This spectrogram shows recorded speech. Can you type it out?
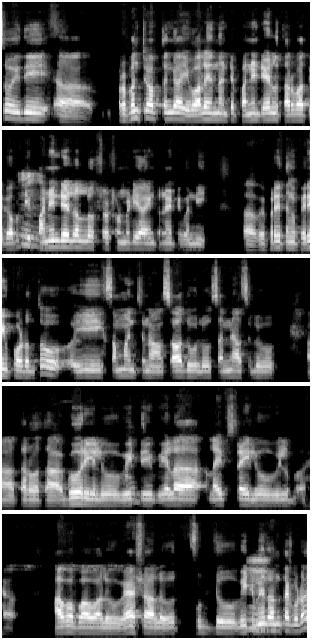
సో ఇది ప్రపంచవ్యాప్తంగా ఇవాళ ఏంటంటే పన్నెండేళ్ళ తర్వాత కాబట్టి. పన్నెండేళ్ళలో సోషల్ మీడియా ఇంటర్నెట్ ఇవన్నీ విపరీతంగా పెరిగిపోవడంతో ఈ సంబంధించిన సాధువులు సన్యాసులు ఆ, తర్వాత గోరీలు వీటి వీళ్ళ లైఫ్ స్టైలు వీళ్ళ హావభావాలు వేషాలు ఫుడ్ వీటి. మీద అంతా కూడా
